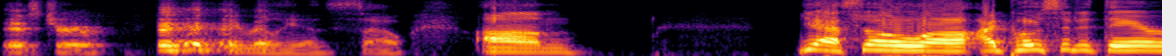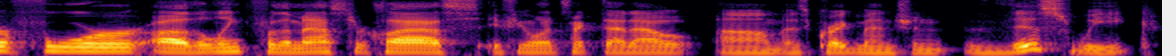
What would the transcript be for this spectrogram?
It's true. It really is. So, um, yeah, so uh, I posted it there for uh, the link for the masterclass if you want to check that out. Um, as Craig mentioned, this week,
